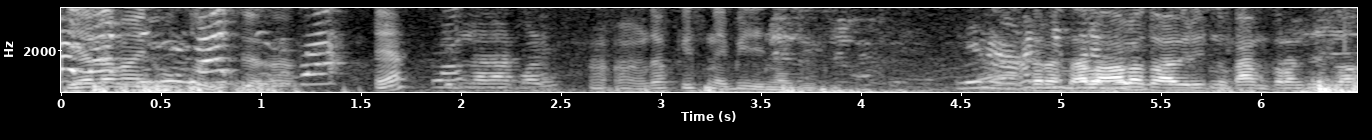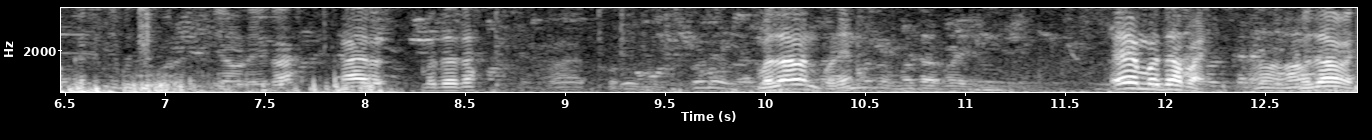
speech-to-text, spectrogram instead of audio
ડેલામાં શું છે. હે? તો કિસને બીજી નાખી. સરસ હાલો હાલો તો આવી રીતનું કામ કરવાનું છે. જોબ કેટલી બધી પરિસ્થિતિ આવડે કા હા રે, બધા તા? મજા આવે ને પણ? એ મજા આવે ભાઈ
